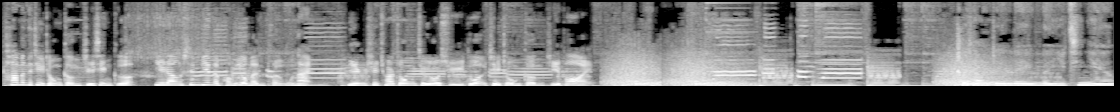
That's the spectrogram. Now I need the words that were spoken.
他们的这种耿直性格，也让身边的朋友们很无奈。影视圈中就有许多这种耿直 boy。车晓这一类文艺青年，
